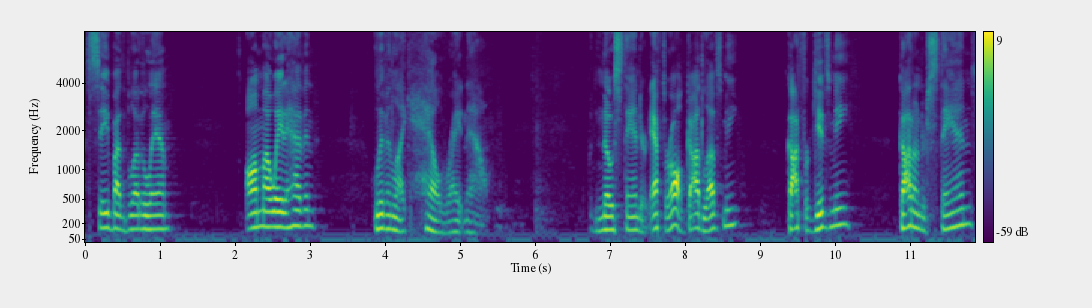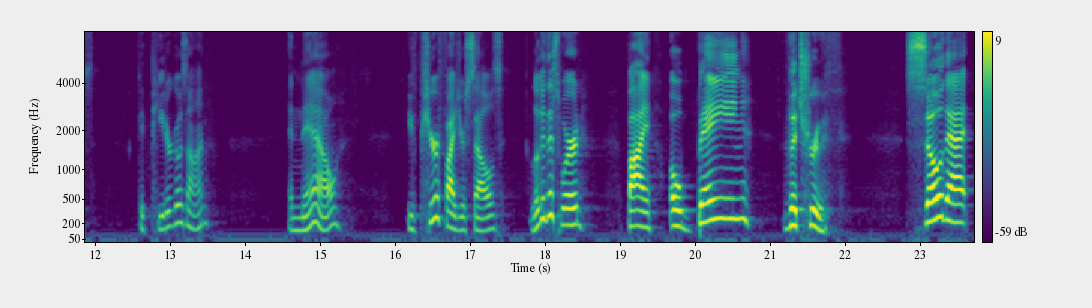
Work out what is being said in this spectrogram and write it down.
Saved by the blood of the Lamb. On my way to heaven living like hell right now with no standard. After all, God loves me, God forgives me, God understands. Okay, Peter goes on, and now you've purified yourselves. Look at this word by obeying the truth, so that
